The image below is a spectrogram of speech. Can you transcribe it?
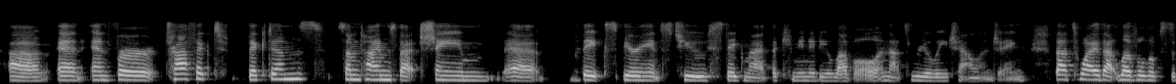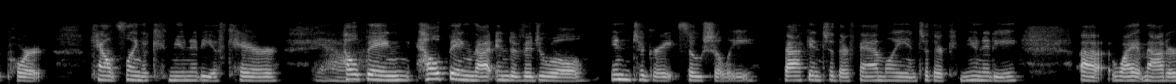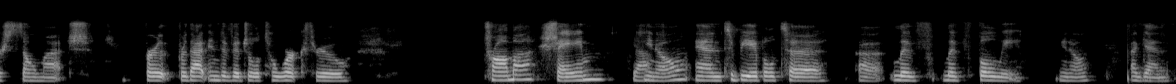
uh, and and for trafficked victims, sometimes that shame uh, they experience to stigma at the community level, and that's really challenging. That's why that level of support, counseling, a community of care, yeah. helping helping that individual integrate socially back into their family, into their community, uh, why it matters so much for for that individual to work through trauma, shame, yeah. you know, and to be able to uh, live live fully, you know, again.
